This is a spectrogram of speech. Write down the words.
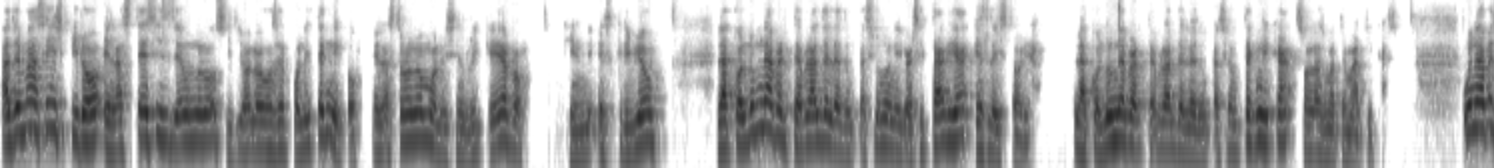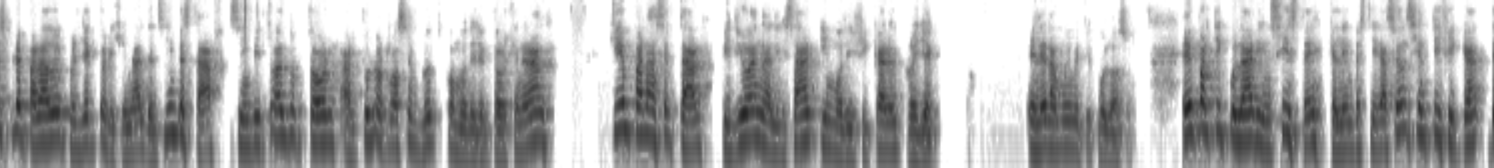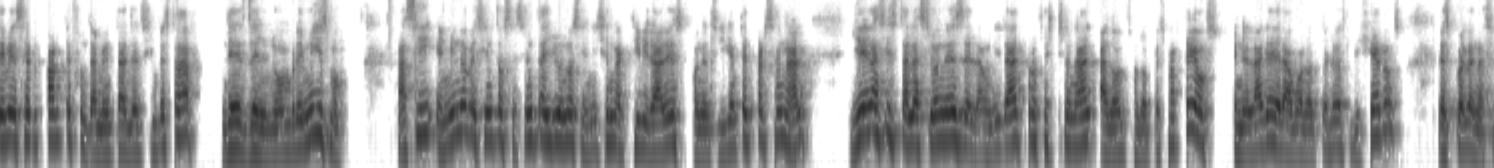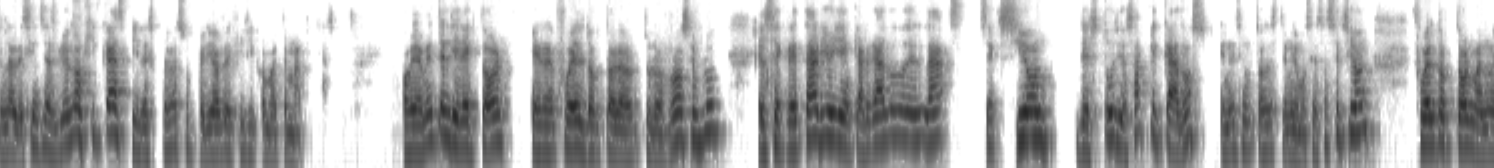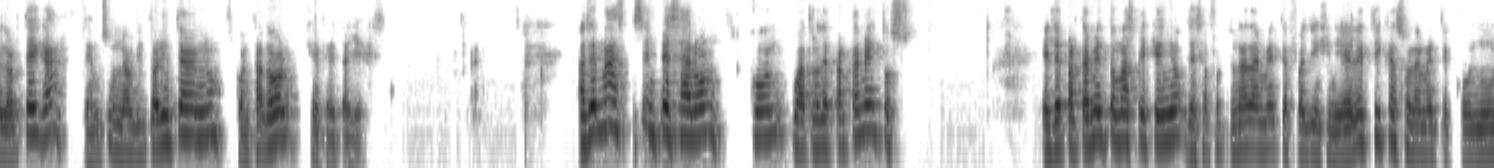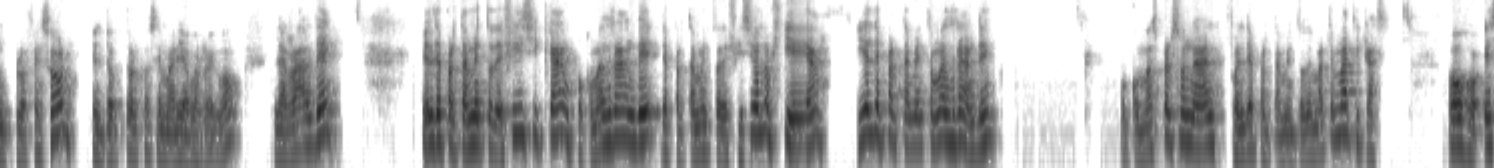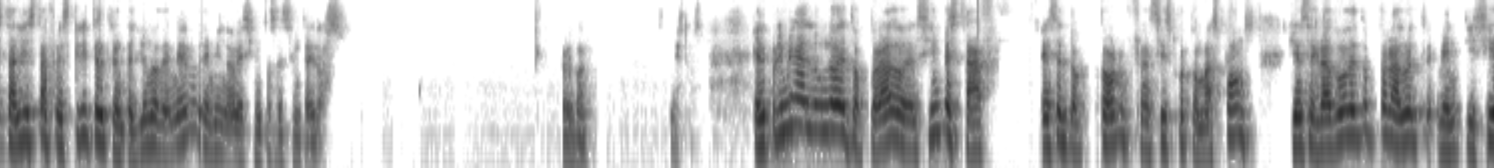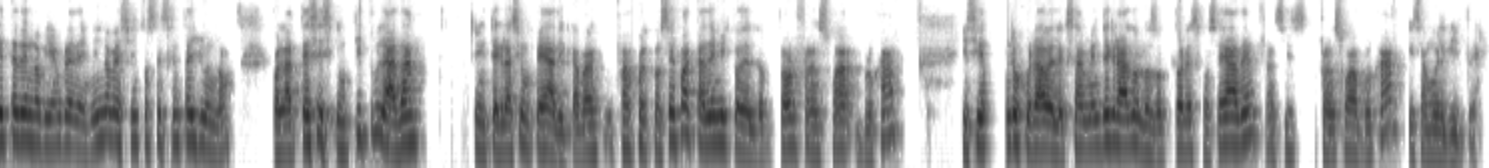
Además, se inspiró en las tesis de uno de los ideólogos del Politécnico, el astrónomo Luis Enrique Erro, quien escribió la columna vertebral de la educación universitaria es la historia. La columna vertebral de la educación técnica son las matemáticas. Una vez preparado el proyecto original del SIMBESTAF, se invitó al doctor Arturo Rosenblut como director general, quien para aceptar pidió analizar y modificar el proyecto. Él era muy meticuloso. En particular, insiste que la investigación científica debe ser parte fundamental del SIMBESTAF, desde el nombre mismo. Así, en 1961 se inician actividades con el siguiente personal y en las instalaciones de la Unidad Profesional Adolfo López Mateos, en el área de laboratorios ligeros, la Escuela Nacional de Ciencias Biológicas y la Escuela Superior de Físico-Matemáticas. Obviamente el director fue el doctor Arturo Rosenblut, el secretario y encargado de la sección de estudios aplicados, en ese entonces teníamos esa sección, fue el doctor Manuel Ortega, tenemos un auditor interno, contador, jefe de talleres. Además, se empezaron con cuatro departamentos. El departamento más pequeño, desafortunadamente, fue el de Ingeniería Eléctrica, solamente con un profesor, el doctor José María Borrego Larralde. El departamento de Física, un poco más grande, departamento de Fisiología, y el departamento más grande, o con más personal, fue el departamento de Matemáticas. Ojo, esta lista fue escrita el 31 de enero de 1962 perdón. El primer alumno del doctorado del Staff es el doctor Francisco Tomás Pons, quien se graduó de doctorado el 27 de noviembre de 1961 con la tesis intitulada Integración Peádica, bajo el consejo académico del doctor François Brujard y siendo jurado del examen de grado los doctores José Aden, Francis, François Brujard y Samuel Gittler.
